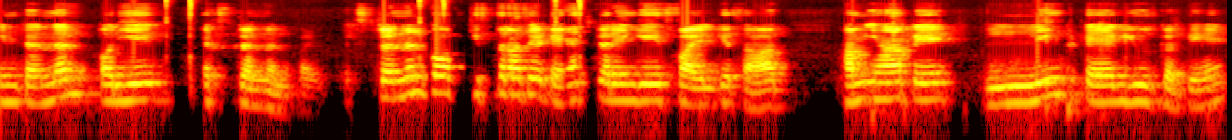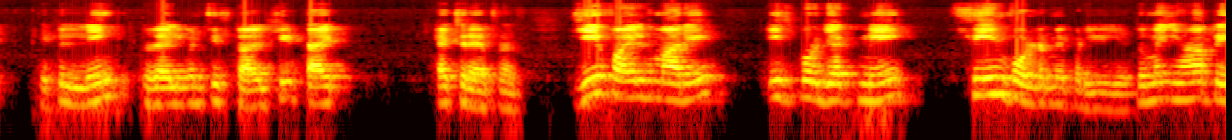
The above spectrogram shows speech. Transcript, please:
इंटरनल और ये एक्सटर्नल फ़ाइल एक्सटर्नल को आप किस तरह से अटैच करेंगे इस फ़ाइल के साथ? हम यहाँ पे लिंक टैग यूज़ करते हैं। देखिए link relevancy style sheet type H reference ये फ़ाइल हमारे इस प्रोजेक्ट में सेम फोल्डर में पड़ी हुई है। तो मैं यहाँ पे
